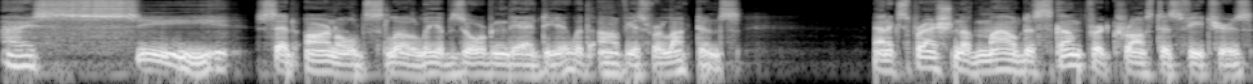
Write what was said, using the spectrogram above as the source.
I see, said Arnold slowly, absorbing the idea with obvious reluctance. An expression of mild discomfort crossed his features.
